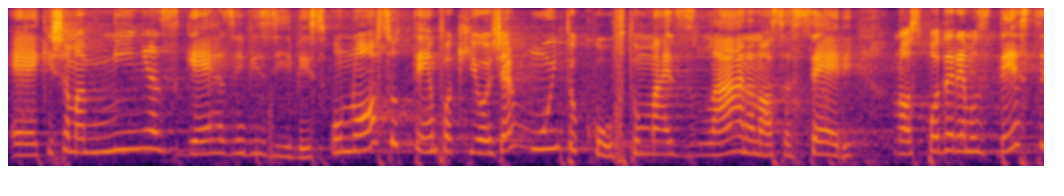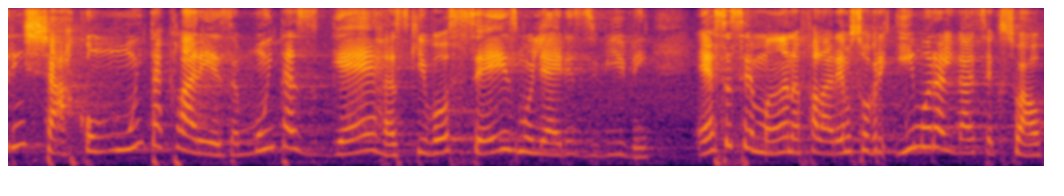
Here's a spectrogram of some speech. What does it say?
é, que chama Minhas Guerras Invisíveis. O nosso tempo aqui hoje é muito curto, mas lá na nossa série nós poderemos destrinchar com muita clareza muitas guerras que vocês, mulheres, vivem essa semana falaremos sobre imoralidade sexual,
